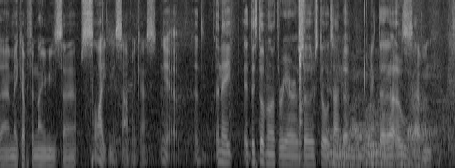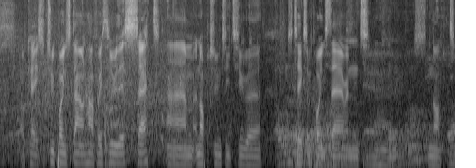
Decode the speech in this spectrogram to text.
uh, make up for Naomi's uh, slight mishap, I guess. Yeah, it- an eight. It, they still have another three arrows, so there's still time to make that. Uh, oh, Seven. Okay, so two points down halfway through this set. Um, an opportunity to uh, to take some points there and um, not.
